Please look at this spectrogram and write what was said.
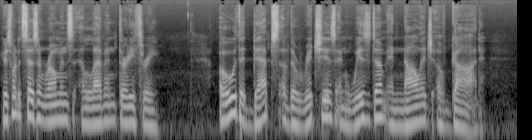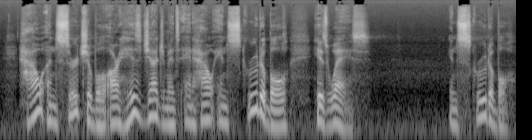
Here's what it says in Romans 11:33. Oh the depths of the riches and wisdom and knowledge of God. How unsearchable are his judgments and how inscrutable his ways. Inscrutable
